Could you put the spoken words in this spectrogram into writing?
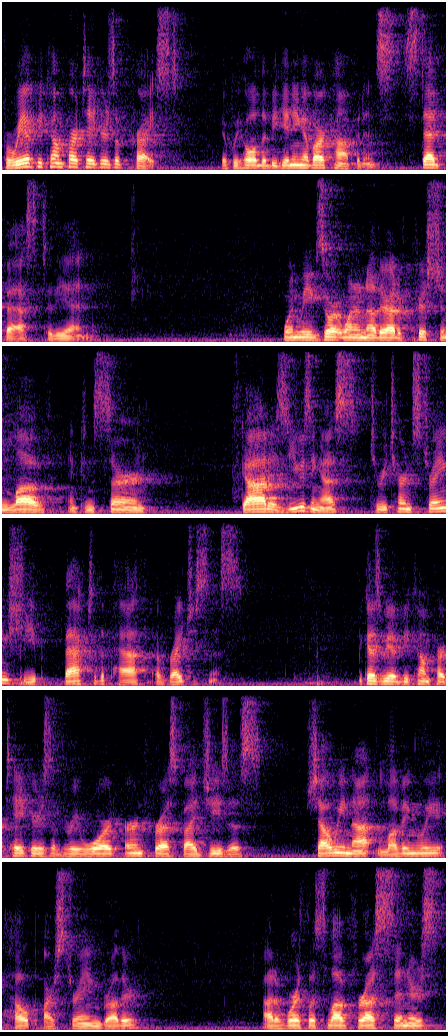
For we have become partakers of Christ if we hold the beginning of our confidence steadfast to the end. When we exhort one another out of Christian love and concern, God is using us to return straying sheep back to the path of righteousness. Because we have become partakers of the reward earned for us by Jesus, shall we not lovingly help our straying brother? Out of worthless love for us sinners,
